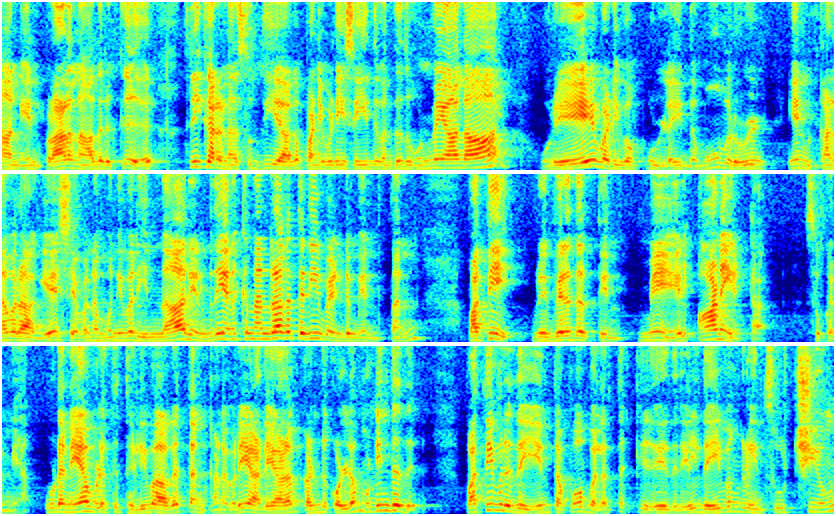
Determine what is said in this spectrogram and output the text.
நான் என் பிராணநாதருக்கு ஸ்ரீகரண சுத்தியாக பணிவிடை செய்து வந்தது உண்மையானால் ஒரே வடிவம் உள்ள இந்த மூவருள் என் கணவராகிய செவன முனிவர் இன்னார் என்பது எனக்கு நன்றாக தெரிய வேண்டும் என்று தன் பதி விரதத்தின் மேல் ஆணையிட்டார். சுகன்யா உடனே அவளுக்கு தெளிவாக தன் கணவரை அடையாளம் கண்டு கொள்ள முடிந்தது. பதிவிரதையின் தபோபலத்துக்கு எதிரில் தெய்வங்களின் சூழ்ச்சியும்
